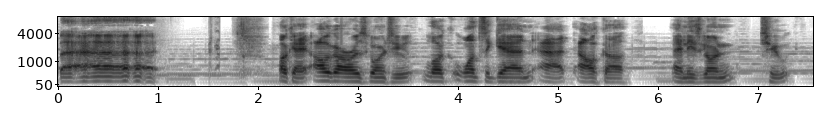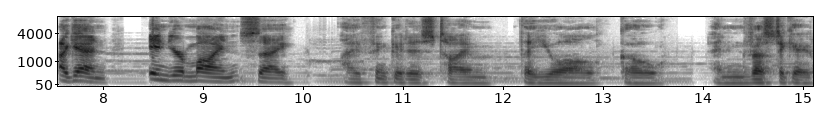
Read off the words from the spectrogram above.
Bah. Okay, Algar is going to look once again at Alka and he's going to, again, in your mind, say, I think it is time that you all go and investigate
